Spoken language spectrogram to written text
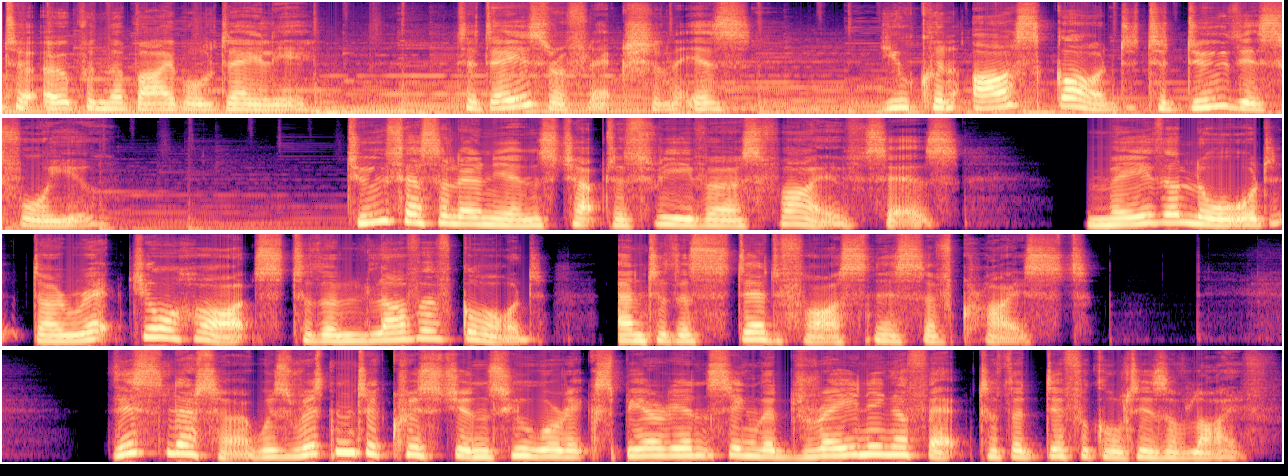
to Open the Bible Daily. Today's reflection is You can ask God to do this for you. 2 Thessalonians chapter 3 verse 5 says, May the Lord direct your hearts to the love of God and to the steadfastness of Christ. This letter was written to Christians who were experiencing the draining effect of the difficulties of life.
